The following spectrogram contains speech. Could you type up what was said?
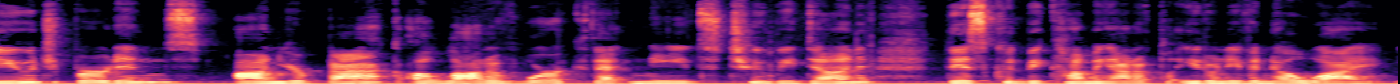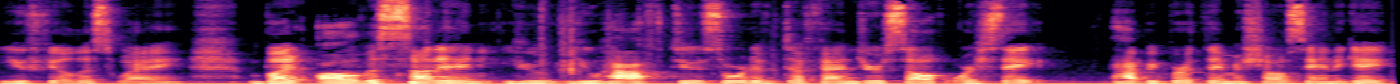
huge burdens on your back, a lot of work that needs to be done. This could be coming out of you don't even know why you feel this way, but all of a sudden you you have to sort of defend yourself or say happy birthday Michelle Sandegate.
